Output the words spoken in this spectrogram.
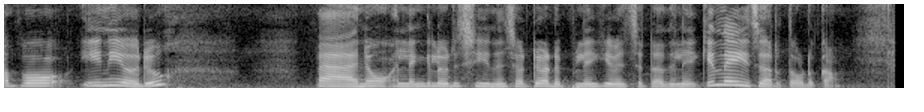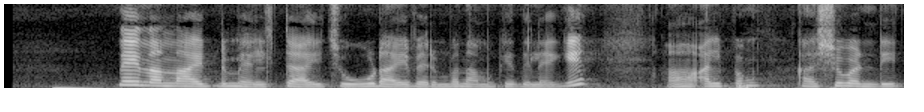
അപ്പോൾ ഇനിയൊരു പാനോ അല്ലെങ്കിൽ ഒരു ചീനച്ചട്ടിയോ അടുപ്പിലേക്ക് വെച്ചിട്ട് അതിലേക്ക് നെയ്യ് ചേർത്ത് കൊടുക്കാം. നെയ്യ് നന്നായിട്ട് മെൽറ്റായി ചൂടായി വരുമ്പോൾ നമുക്കിതിലേക്ക് അല്പം കശുവണ്ടി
